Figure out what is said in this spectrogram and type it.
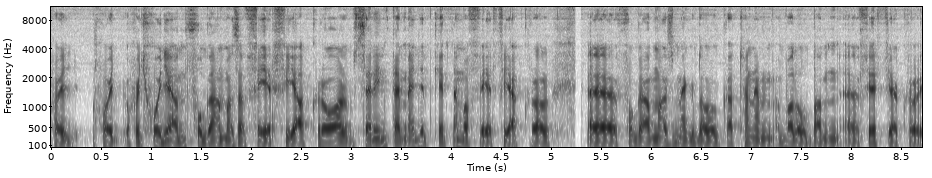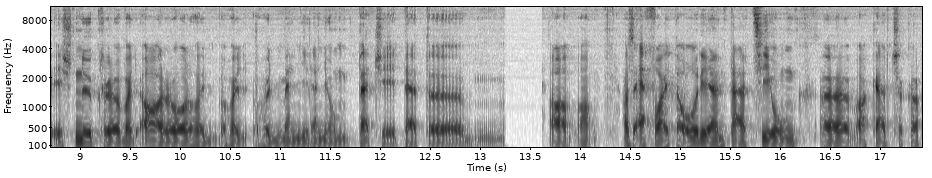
hogy, hogy, hogy hogyan fogalmaz a férfiakról. Szerintem egyébként nem a férfiakról fogalmaz meg dolgokat, hanem valóban férfiakról és nőkről, vagy arról, hogy, hogy, hogy mennyire nyom pecsétet a, a, az e fajta orientációnk, akár csak a,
